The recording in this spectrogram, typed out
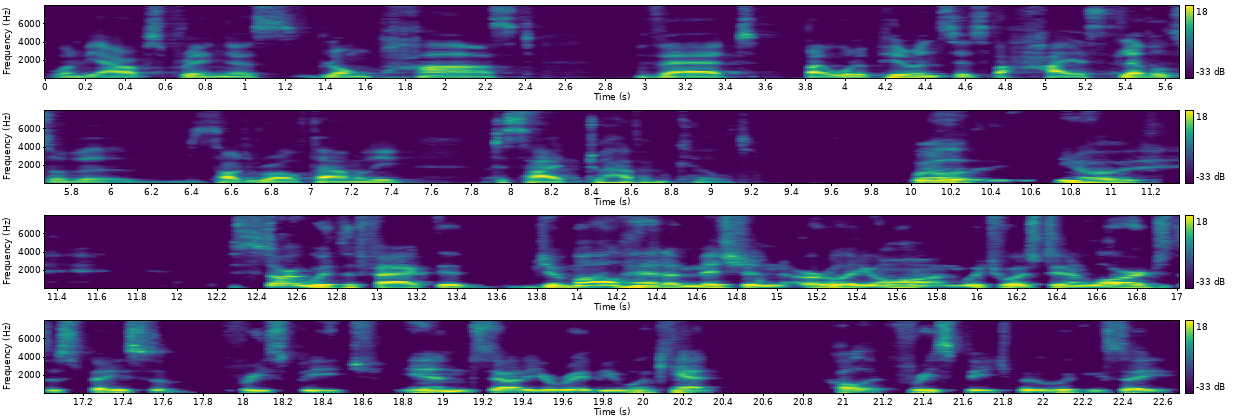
when the Arab Spring is long past, that by all appearances, the highest levels of the Saudi royal family decide to have him killed? Well, you know, start with the fact that Jamal had a mission early on, which was to enlarge the space of free speech in Saudi Arabia. One can't call it free speech, but we can say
